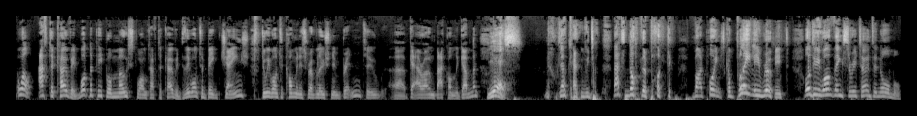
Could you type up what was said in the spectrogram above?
Well, after COVID, what do people most want after COVID? Do they want a big change? Do we want a communist revolution in Britain to uh, get our own back on the government? Yes. No, no, Gary, we don't. That's not the point. My point's completely ruined. Or do we want things to return to normal?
